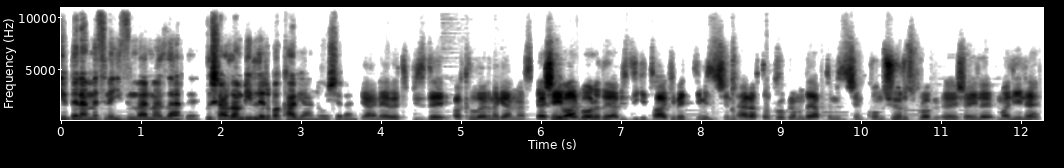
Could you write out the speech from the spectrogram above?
irdelenmesine izin vermezler de dışarıdan birileri bakar yani o işe ben. Yani evet bizde akıllarına gelmez. Ya şey var bu arada ya biz ligi takip ettiğimiz için her hafta programında yaptığımız için konuşuyoruz prog- e, şeyle Mali ile.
